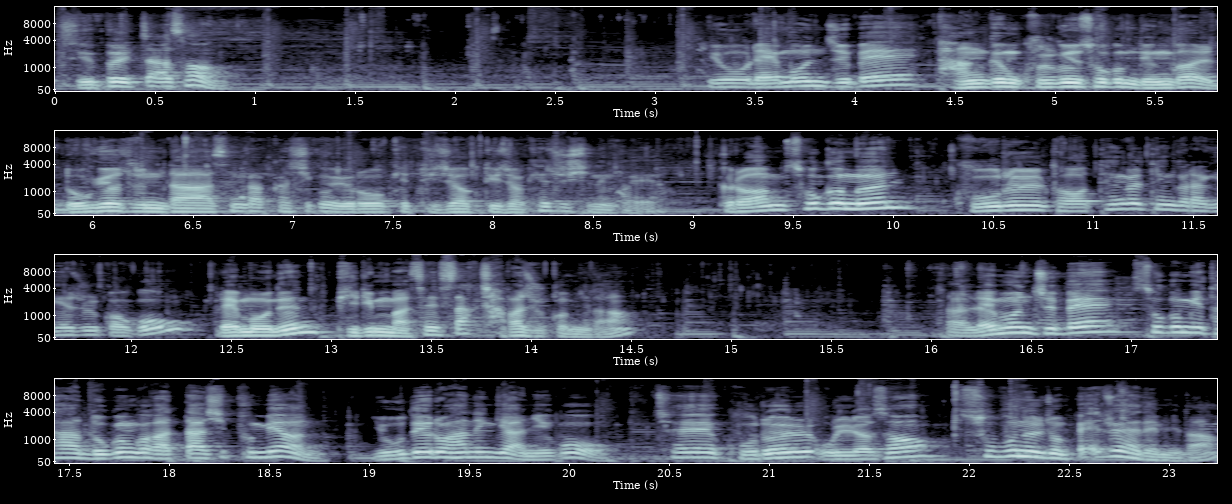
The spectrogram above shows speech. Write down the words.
즙을 짜서 요 레몬즙에 방금 굵은 소금 넣은 걸 녹여준다 생각하시고 이렇게 뒤적뒤적 해주시는 거예요. 그럼 소금은 굴을 더 탱글탱글하게 해줄 거고 레몬은 비린 맛을 싹 잡아줄 겁니다. 자, 레몬즙에 소금이 다 녹은 것 같다 싶으면 요대로 하는 게 아니고 채 굴을 올려서 수분을 좀 빼줘야 됩니다.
